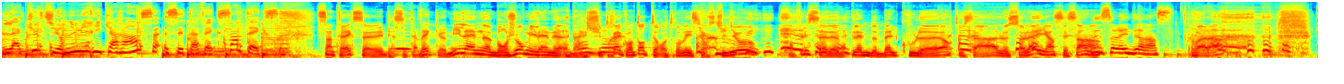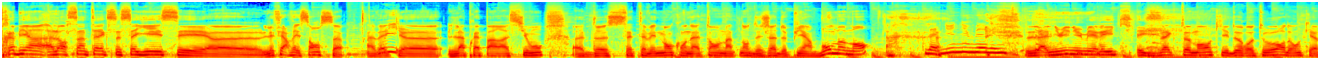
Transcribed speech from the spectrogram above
La culture numérique à Reims, c'est avec Syntex. Syntex, eh bien c'est avec Mylène. Bonjour Mylène. Eh ben, je suis très contente de te retrouver ici en studio. En plus, euh, pleine de belles couleurs, tout ça. Le soleil, hein, c'est ça. hein Le soleil de Reims. Voilà. Très bien. Alors Syntex, ça y est, c'est euh, l'effervescence avec Oui. euh, la préparation euh, de cet événement qu'on attend maintenant déjà depuis un bon moment. La nuit numérique. La nuit numérique, exactement, qui est de retour. Donc, euh,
